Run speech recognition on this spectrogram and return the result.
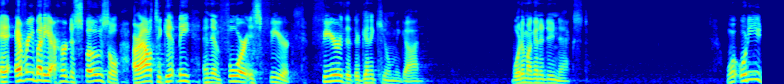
and everybody at her disposal are out to get me. And then four is fear fear that they're going to kill me, God. What am I going to do next? What, what, do you,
